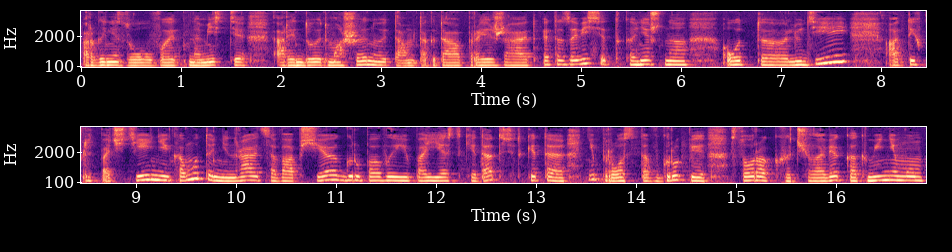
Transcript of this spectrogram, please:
организовывают на месте арендуют машину и там тогда проезжают. Это зависит, конечно, от э, людей, от их предпочтений. Кому-то не нравятся вообще групповые поездки, да, то все-таки это не просто. В группе 40 человек как минимум,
